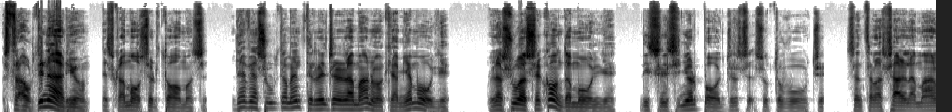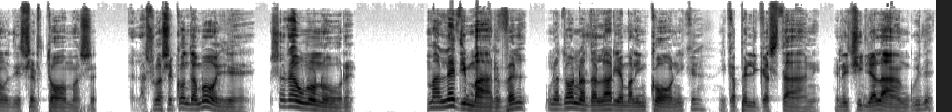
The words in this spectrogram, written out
Straordinario, esclamò Sir Thomas. Deve assolutamente leggere la mano anche a mia moglie. La sua seconda moglie, disse il signor Podgers sottovoce, senza lasciare la mano di Sir Thomas. La sua seconda moglie sarà un onore. Ma Lady Marvel, una donna dall'aria malinconica, i capelli castani e le ciglia languide,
